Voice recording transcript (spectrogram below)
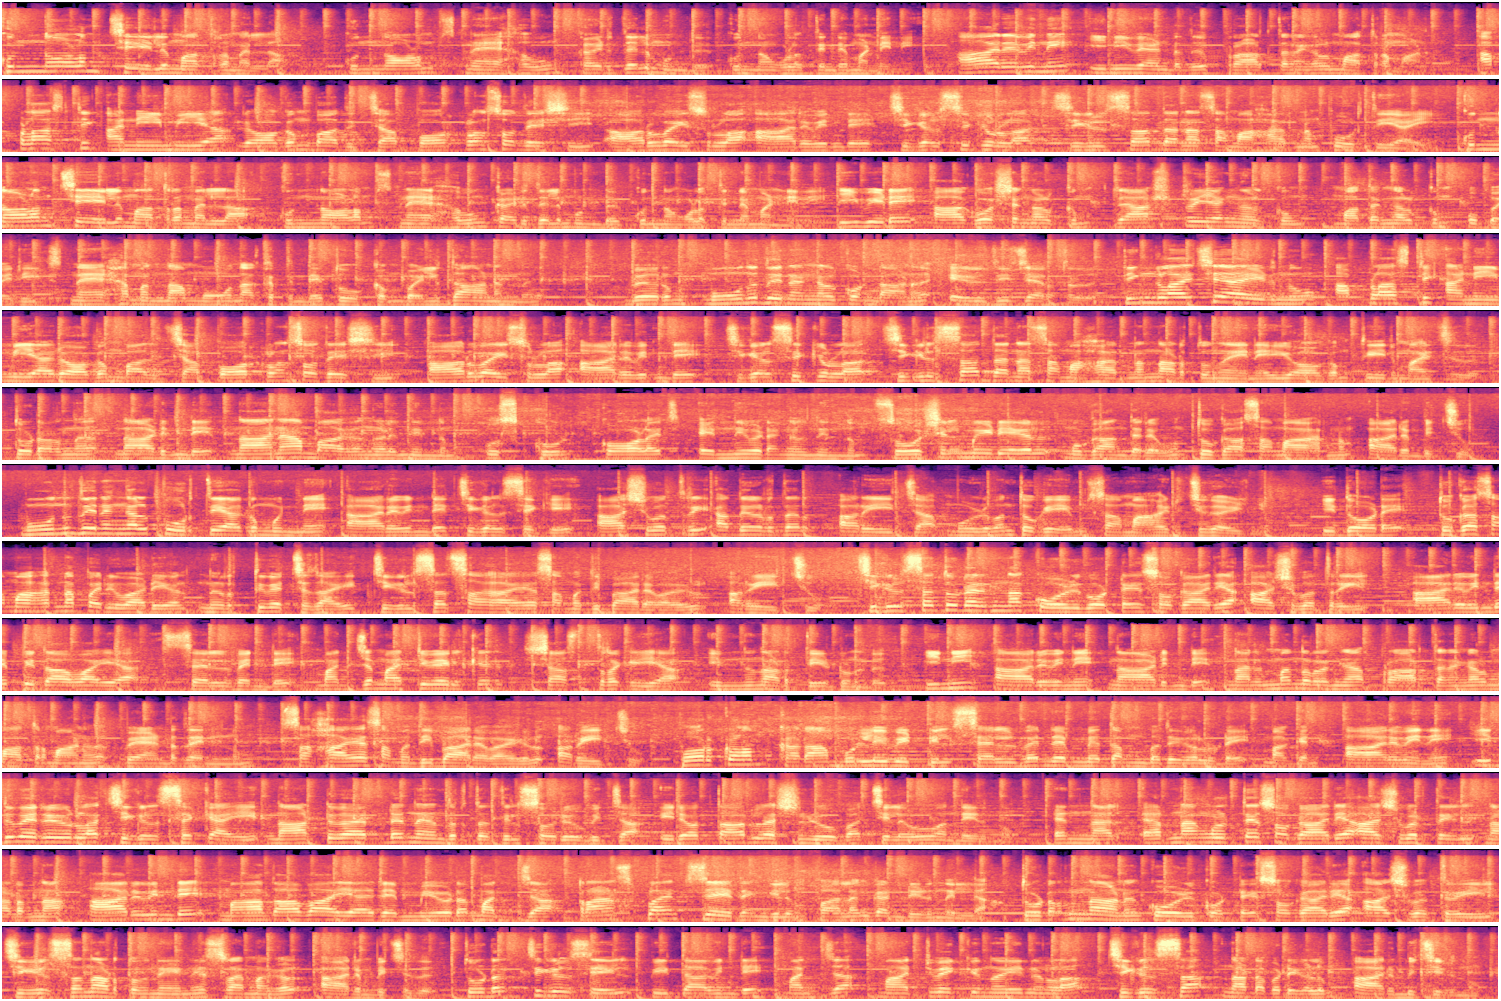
കുന്നോളം ചേൽ മാത്രമല്ല കുന്നോളം സ്നേഹവും കരുതലുമുണ്ട് കുന്നംകുളത്തിന്റെ മണ്ണിന്. ആരവിന് ഇനി വേണ്ടത് പ്രാർത്ഥനകൾ മാത്രമാണ്. അപ്ലാസ്റ്റിക് അനീമിയ രോഗം ബാധിച്ച പോർക്കുളം സ്വദേശി ആറു വയസ്സുള്ള ആരവിന്റെ ചികിത്സയ്ക്കുള്ള ചികിത്സാ ധന സമാഹരണം പൂർത്തിയായി. കുന്നോളം ചേൽ മാത്രമല്ല കുന്നോളം സ്നേഹവും കരുതലുമുണ്ട് കുന്നംകുളത്തിന്റെ മണ്ണിന്. ഇവിടെ ആഘോഷങ്ങൾക്കും രാഷ്ട്രീയങ്ങൾക്കും മതങ്ങൾക്കും ഉപരി സ്നേഹമെന്ന മൂന്നക്കത്തിന്റെ തൂക്കം വലുതാണെന്ന് വെറും മൂന്ന് ദിനങ്ങൾ കൊണ്ടാണ് എഴുതി ചേർത്തത്. തിങ്കളാഴ്ചയായിരുന്നു അപ്ലാസ്റ്റിക് അനീമിയ രോഗം ബാധിച്ച പോർക്കുളം സ്വദേശി ആറു വയസ്സുള്ള ആരവിന്റെ ചികിത്സയ്ക്കുള്ള ചികിത്സാ ധനസമാഹരണം നടത്തുന്നതിന് യോഗം തീരുമാനിച്ചത്. തുടർന്ന് നാടിന്റെ നാനാം ഭാഗങ്ങളിൽ നിന്നും സ്കൂൾ കോളേജ് എന്നിവിടങ്ങളിൽ നിന്നും സോഷ്യൽ മീഡിയകൾ മുഖാന്തരവും തുക സമാഹരണം ആരംഭിച്ചു. മൂന്ന് ദിനങ്ങൾ പൂർത്തിയാകും മുന്നേ ആരവിന്റെ ചികിത്സയ്ക്ക് ആശുപത്രി അധികൃതർ അറിയിച്ച മുഴുവൻ തുകയും സമാഹരിച്ചു കഴിഞ്ഞു. ഇതോടെ തുക സമാഹരണ പരിപാടികൾ നിർത്തിവെച്ചതായി ചികിത്സാ സഹായ സമിതി ഭാരവാഹികൾ അറിയിച്ചു. ചികിത്സ തുടരുന്ന കോഴിക്കോട്ടെ സ്വകാര്യ ആശുപത്രിയിൽ ആരവിന്റെ പിതാവായ സെൽവന്റെ മജ്ജമാറ്റിവേൽക്കൽ ശസ്ത്രക്രിയ ഇന്ന് നടത്തിയിട്ടുണ്ട്. ഇനി ആരവിനെ നാടിന്റെ നന്മ നിറഞ്ഞ പ്രാർത്ഥനകൾ മാത്രമാണ് വേണ്ടതെന്നും സഹായ സമിതി ഭാരവാഹികൾ അറിയിച്ചു. പോർക്കുളം കടാമ്പുള്ളി വീട്ടിൽ സെൽവൻ രമ്യ ദമ്പതികളുടെ മകൻ ആരവിനെ ഇതുവരെയുള്ള ചികിത്സയ്ക്കായി നാട്ടുകാരുടെ നേതൃത്വത്തിൽ സ്വരൂപിച്ച ഇരുപത്തി ലക്ഷം രൂപ ചിലവ് വന്നിരുന്നു. എന്നാൽ എറണാകുളത്തെ സ്വകാര്യ ആശുപത്രിയിൽ നടന്ന ആരുവിന്റെ മാതാവായ രമ്യയുടെ മജ്ജ ട്രാൻസ്പ്ലാന്റ് ചെയ്തെങ്കിലും ഫലം കണ്ടിരുന്നില്ല. തുടർന്നാണ് കോഴിക്കോട്ടെ സ്വകാര്യ ആശുപത്രിയിൽ ചികിത്സ നടത്തുന്നതിന് ശ്രമങ്ങൾ ആരംഭിച്ചത്. തുടർ ചികിത്സയിൽ പിതാവിന്റെ മജ്ജ മാറ്റിവെക്കുന്നതിനുള്ള ചികിത്സാ നടപടികളും ആരംഭിച്ചിരുന്നു.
